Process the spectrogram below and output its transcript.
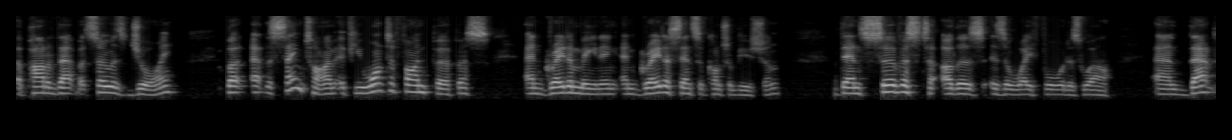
a part of that, but so is joy. But at the same time, if you want to find purpose and greater meaning and greater sense of contribution, then service to others is a way forward as well. And that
